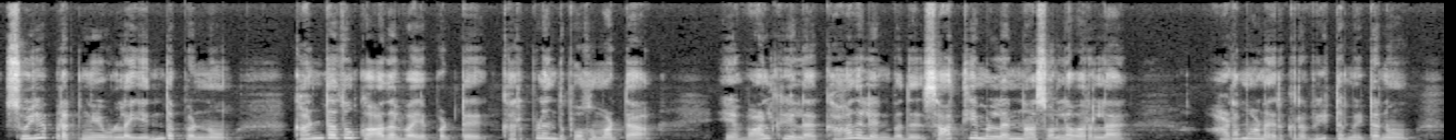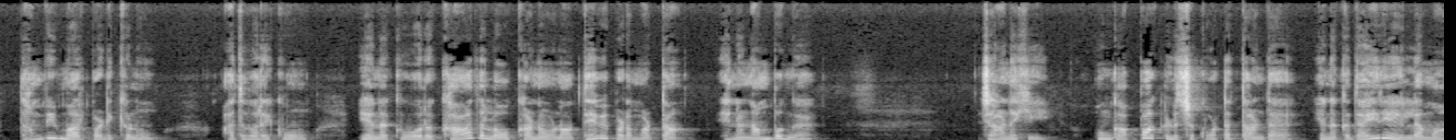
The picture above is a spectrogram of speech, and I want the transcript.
சுய பிரக்ஞை உள்ள எந்த பெண்ணும் கண்டதும் காதல் வயப்பட்டு கற்பிழந்து போக மாட்டா. என் வாழ்க்கையில் காதல் என்பது சாத்தியமில்லைன்னு நான் சொல்ல வரல. அடமானம் இருக்கிற வீட்டை மீட்டணும் தம்பிமார் படிக்கணும். அது வரைக்கும் எனக்கு ஒரு காதலோ கணவனோ தேவைப்பட மாட்டான். என்னை நம்புங்க. ஜானகி உங்கள் அப்பா கிழிச்ச கோட்டை தாண்ட எனக்கு தைரியம் இல்லைம்மா.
